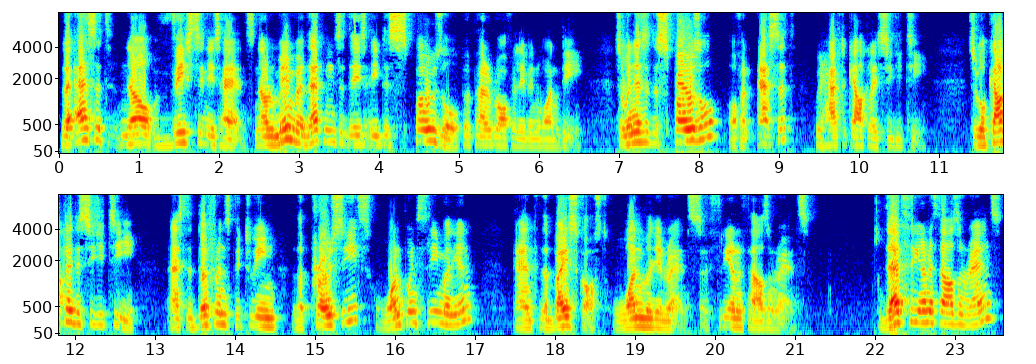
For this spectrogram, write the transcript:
the asset now vests in his hands. Now remember, that means that there's a disposal per paragraph 11.1d. So when there's a disposal of an asset, we have to calculate CGT. So we'll calculate the CGT as the difference between the proceeds, 1.3 million, and the base cost, 1 million rands, so 300,000 rands. That 300,000 rands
